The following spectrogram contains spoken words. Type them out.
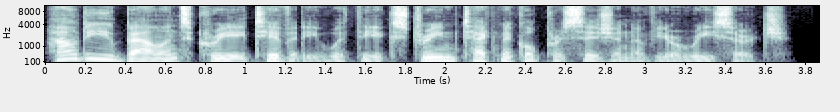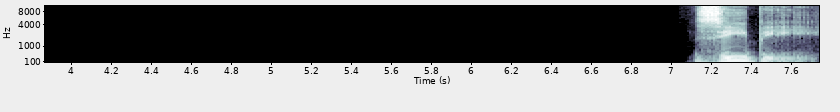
How do you balance creativity with the extreme technical precision of your research? ZB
